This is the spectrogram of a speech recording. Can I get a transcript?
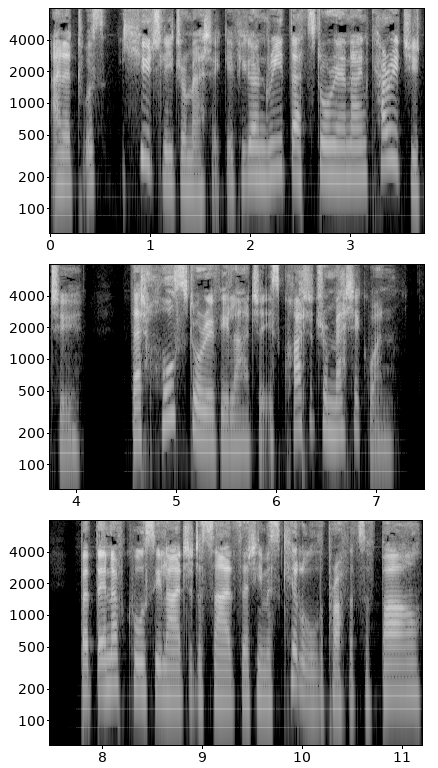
And it was hugely dramatic. If you go and read that story, and I encourage you to, that whole story of Elijah is quite a dramatic one. But then, of course, Elijah decides that he must kill all the prophets of Baal.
